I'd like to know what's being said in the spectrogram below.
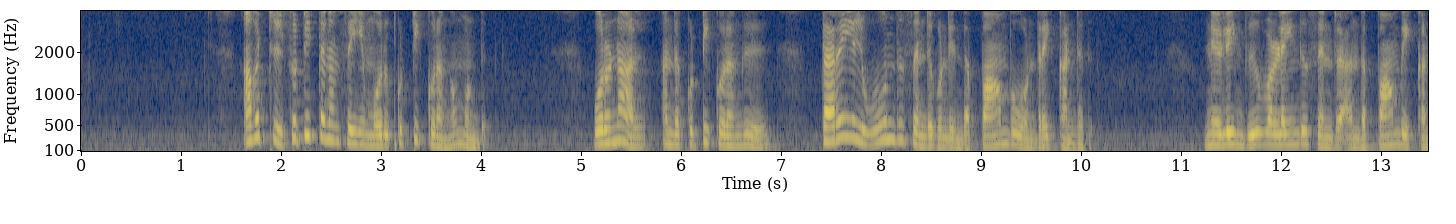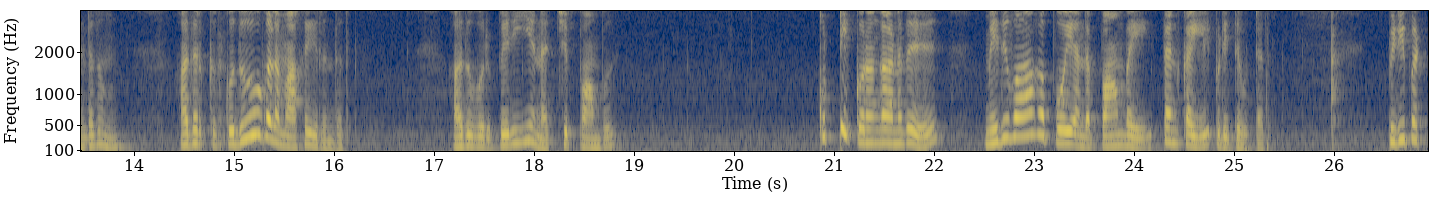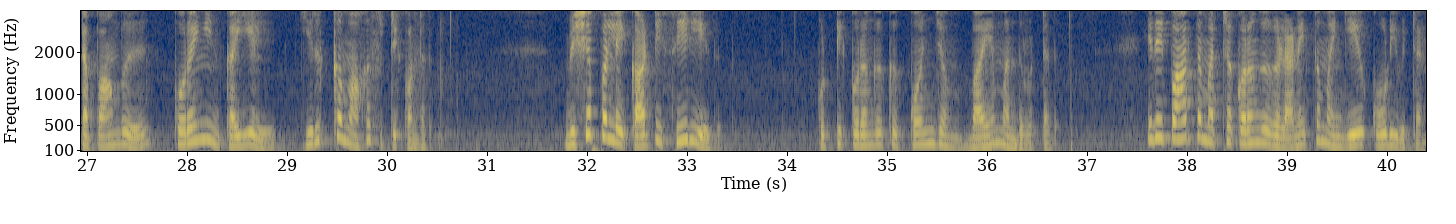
அவற்றில் சுட்டித்தனம் செய்யும் ஒரு குட்டி குரங்கும் உண்டு. ஒரு நாள் அந்த குட்டி குரங்கு தரையில் ஊர்ந்து சென்று கொண்டிருந்த பாம்பு ஒன்றை கண்டது. நெளிந்து வளைந்து சென்ற அந்த பாம்பை கண்டதும் அதற்கு குதூகலமாக இருந்தது. அது ஒரு பெரிய நச்சுப்பாம்பு குட்டி குரங்கானது மெதுவாக போய் அந்த பாம்பை தன் கையில் பிடித்துவிட்டது பிடிபட்ட பாம்பு குரங்கின் கையில் இறுக்கமாக சுற்றி கொண்டது. விஷப்பல்லை காட்டி சீறியது. குட்டி குரங்குக்கு கொஞ்சம் பயம் வந்துவிட்டது. இதை பார்த்த மற்ற குரங்குகள் அனைத்தும் அங்கேயே கூடிவிட்டன.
